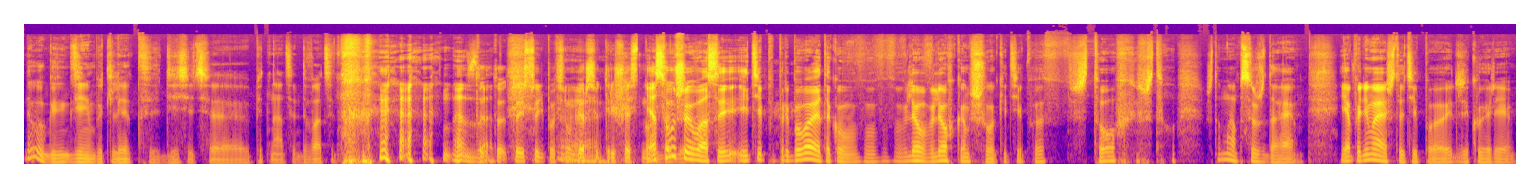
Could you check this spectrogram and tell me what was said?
Ну, где-нибудь лет 10, 15, 20 назад. То, то, то есть, судя по всему, версию 3.6. Я слушаю вас и, и, типа, пребываю таком в, в, в легком шоке. Типа, что, что, что мы обсуждаем? Я понимаю, что, типа, jQuery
